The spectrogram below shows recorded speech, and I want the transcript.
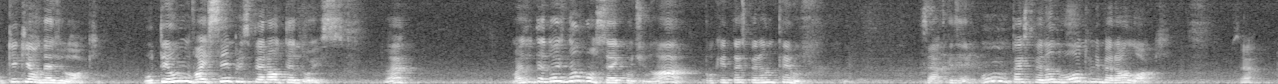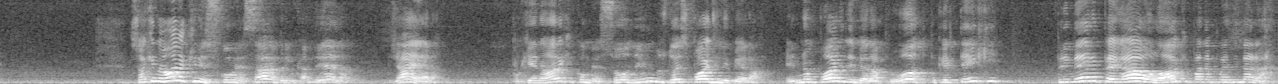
o que, que é o deadlock? O T1 vai sempre esperar o T2, né? Mas o T2 não consegue continuar porque ele está esperando o T1. Certo? Quer dizer, um está esperando o outro liberar o lock. Certo? Só que na hora que eles começaram a brincadeira, já era. Porque na hora que começou, nenhum dos dois pode liberar. Ele não pode liberar para o outro porque ele tem que primeiro pegar o lock para depois liberar.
